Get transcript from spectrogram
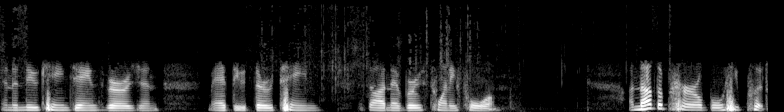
in the New King James Version, Matthew 13, starting at verse 24. Another parable he put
